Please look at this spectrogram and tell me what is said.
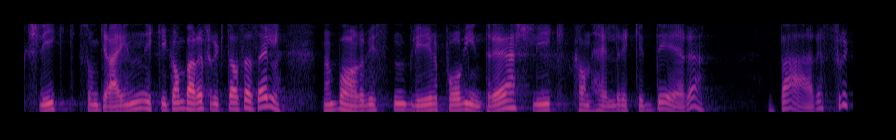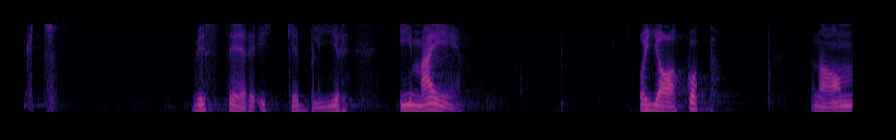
Slik som greinen ikke kan bære frukt av seg selv, men bare hvis den blir på vintreet, slik kan heller ikke dere bære frukt hvis dere ikke blir i meg. Og Jakob en annen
